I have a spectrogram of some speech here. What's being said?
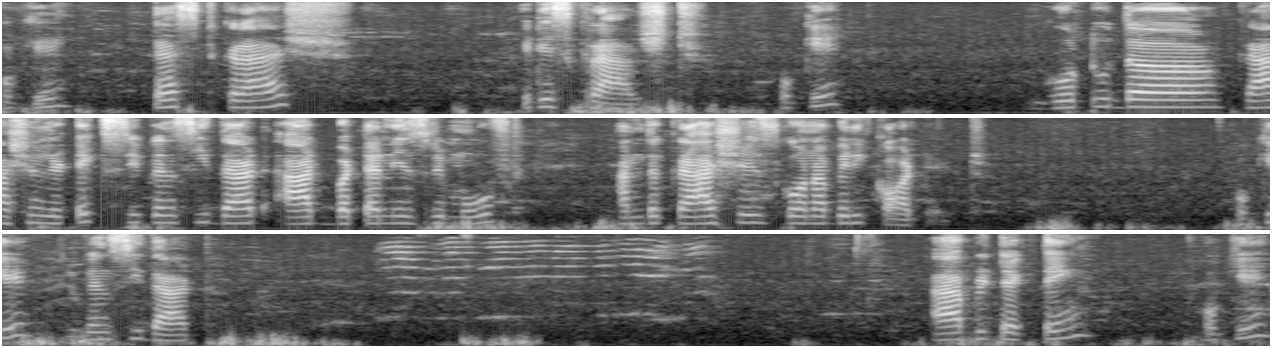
Okay? Test crash it is crashed okay? Go to the crash analytics you can see that add button is removed and the crash is gonna be recorded okay? You can see that. App detecting okay?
